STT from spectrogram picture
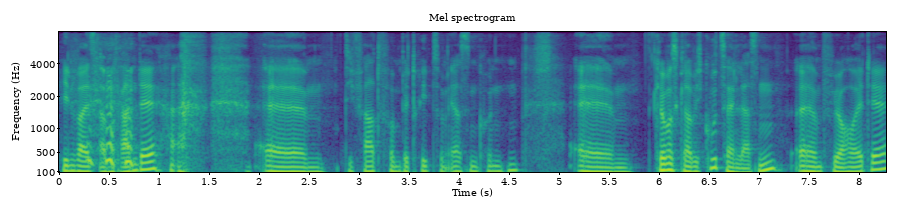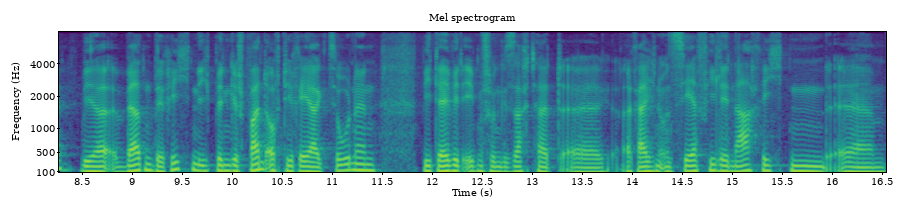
Hinweis am Rande. ähm, die Fahrt vom Betrieb zum ersten Kunden. Ähm, können wir es, glaube ich, gut sein lassen ähm, für heute. Wir werden berichten. Ich bin gespannt auf die Reaktionen. Wie David eben schon gesagt hat, äh, erreichen uns sehr viele Nachrichten, ähm,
